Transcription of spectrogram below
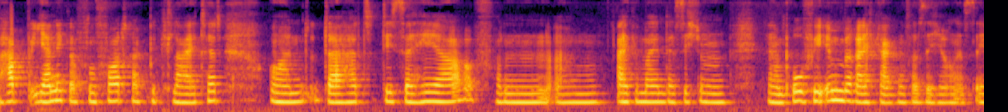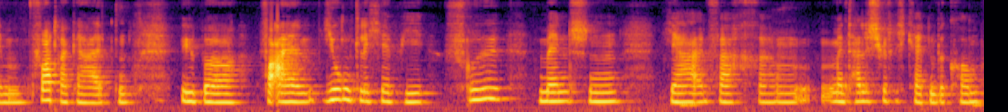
habe Yannick auf dem Vortrag begleitet und da hat dieser Herr von ähm, allgemein, der sich im ähm, Profi im Bereich Krankenversicherung ist, eben Vortrag gehalten über vor allem Jugendliche, wie früh Menschen ja einfach ähm, mentale Schwierigkeiten bekommen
